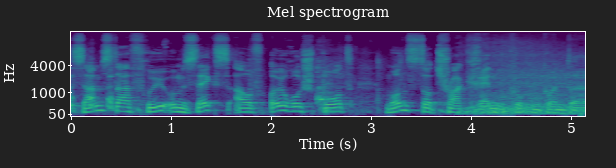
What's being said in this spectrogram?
Samstag früh um sechs auf Eurosport Monster Truck Rennen gucken konnte.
